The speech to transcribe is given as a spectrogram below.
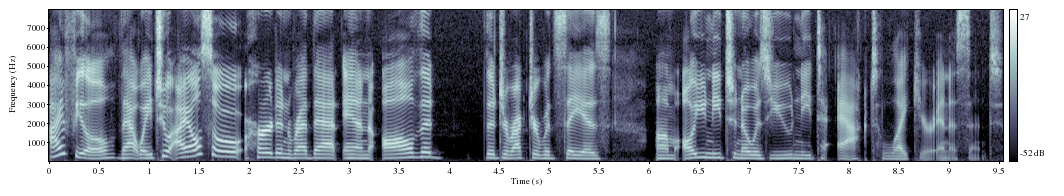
I feel that way too. I also heard and read that, and all the the director would say is, um, all you need to know is you need to act like you're innocent.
